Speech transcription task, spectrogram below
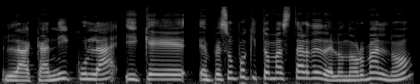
la canícula y que empezó un poquito más tarde de lo normal, ¿no?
